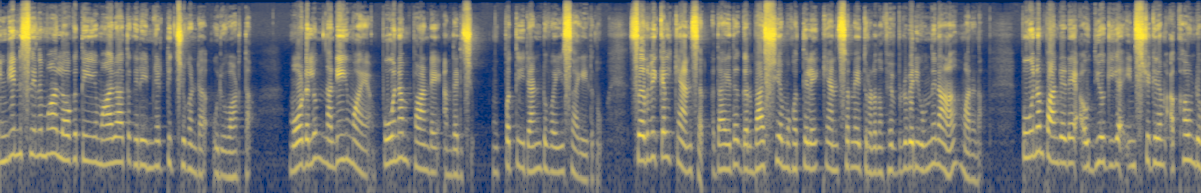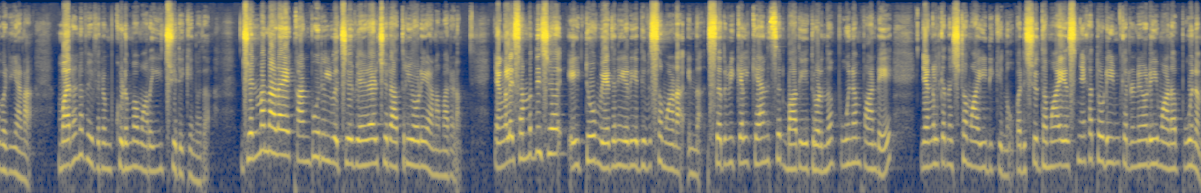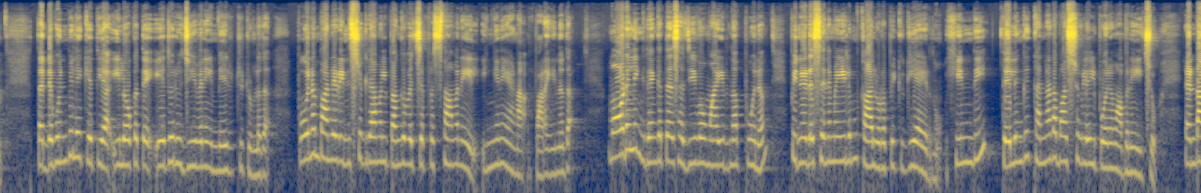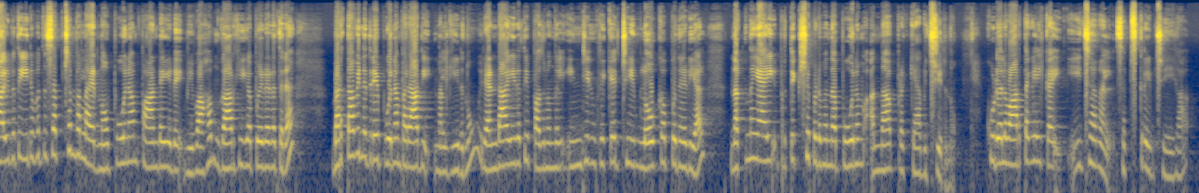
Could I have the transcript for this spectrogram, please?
Indian cinema ലോകത്തെയും ആരാധകരെയും ഞെട്ടിച്ചുകൊണ്ട് ഒരു വാർത്ത. മോഡലും നടിയുമായ പൂനം പാണ്ഡെ അന്തരിച്ചു. മുപ്പത്തിരണ്ട് വയസ്സായിരുന്നു. സെർവിക്കൽ ക്യാൻസർ അതായത് ഗർഭാശയ മുഖത്തിലെ ക്യാൻസറിനെ തുടർന്ന് ഫെബ്രുവരി ഒന്നിനാണ് മരണം. പൂനം പാണ്ഡെയുടെ ഔദ്യോഗിക ഇൻസ്റ്റഗ്രാം അക്കൗണ്ട് വഴിയാണ് മരണവിവരം കുടുംബം അറിയിച്ചിരിക്കുന്നത്. ജന്മനാടായ കാൺപൂരിൽ വെച്ച് വ്യാഴാഴ്ച രാത്രിയോടെയാണ് മരണം. ഞങ്ങളെ സംബന്ധിച്ച് ഏറ്റവും വേദനയേറിയ ദിവസമാണ് ഇന്ന്. സെർവിക്കൽ ക്യാൻസർ ബാധയെ തുടർന്ന് പൂനം പാണ്ഡെ ഞങ്ങൾക്ക് നഷ്ടമായിരിക്കുന്നു. പരിശുദ്ധമായ സ്നേഹത്തോടെയും കരുണയോടെയുമാണ് പൂനം തന്റെ മുൻപിലേക്ക് എത്തിയ ഈ ലോകത്തെ ഏതൊരു ജീവനെയും നേരിട്ടിട്ടുള്ളത്. പൂനം പാണ്ഡെയുടെ ഇൻസ്റ്റഗ്രാമിൽ പങ്കുവച്ച പ്രസ്താവനയിൽ ഇങ്ങനെയാണ് പറയുന്നത്. മോഡലിംഗ് രംഗത്ത് സജീവമായിരുന്ന പൂനം പിന്നീട് സിനിമയിലും കാലുറപ്പിക്കുകയായിരുന്നു. ഹിന്ദി തെലുങ്ക് കന്നഡ ഭാഷകളിൽ പൂനം അഭിനയിച്ചു. രണ്ടായിരത്തി ഇരുപത് സെപ്റ്റംബറിലായിരുന്നു പൂനം പാണ്ഡെയുടെ വിവാഹം. ഗാർഹിക പീഡനത്തിന് ഭർത്താവിനെതിരെ പൂനം പരാതി നൽകിയിരുന്നു. രണ്ടായിരത്തി പതിനൊന്നിൽ ഇന്ത്യൻ ക്രിക്കറ്റ് ടീം ലോകകപ്പ് നേടിയാൽ നഗ്നയായി പ്രത്യക്ഷപ്പെടുമെന്ന് പൂനം അന്ന് പ്രഖ്യാപിച്ചിരുന്നു. കൂടുതൽ വാർത്തകൾക്കായി ഈ ചാനൽ സബ്സ്ക്രൈബ് ചെയ്യുക.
